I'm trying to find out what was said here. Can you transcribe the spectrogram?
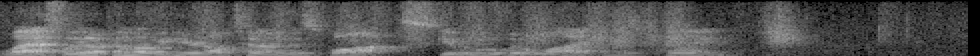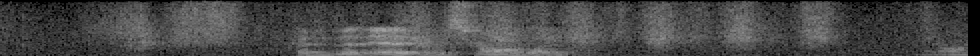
lastly, I'll come over here and I'll tone this box, give it a little bit of light in this plane. Cut into that edge really strongly. And on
